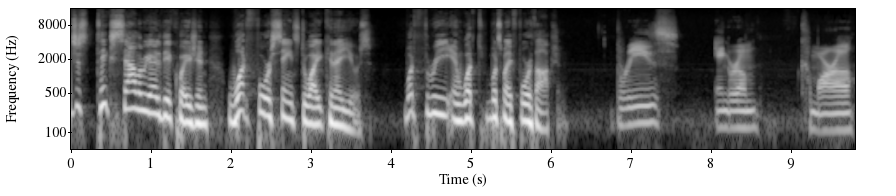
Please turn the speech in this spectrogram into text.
Just take salary out of the equation. What four Saints do I can I use? What three and what what's my fourth option? Brees, Ingram, Kamara.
